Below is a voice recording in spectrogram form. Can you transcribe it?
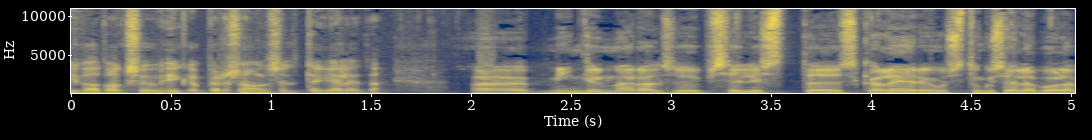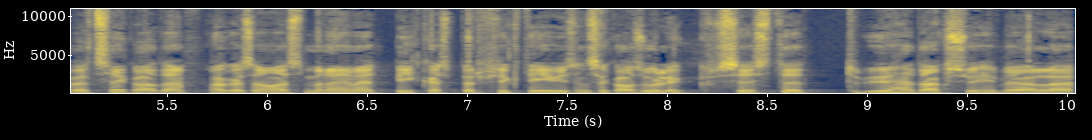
iga taksojuhiga personaalselt tegeleda? Äh, mingil määral see võib sellist äh, skaleerivust nagu selle poole pealt segada, aga samas me näeme, et pikas perspektiivis on see kasulik, sest et ühe taksojuhi peale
